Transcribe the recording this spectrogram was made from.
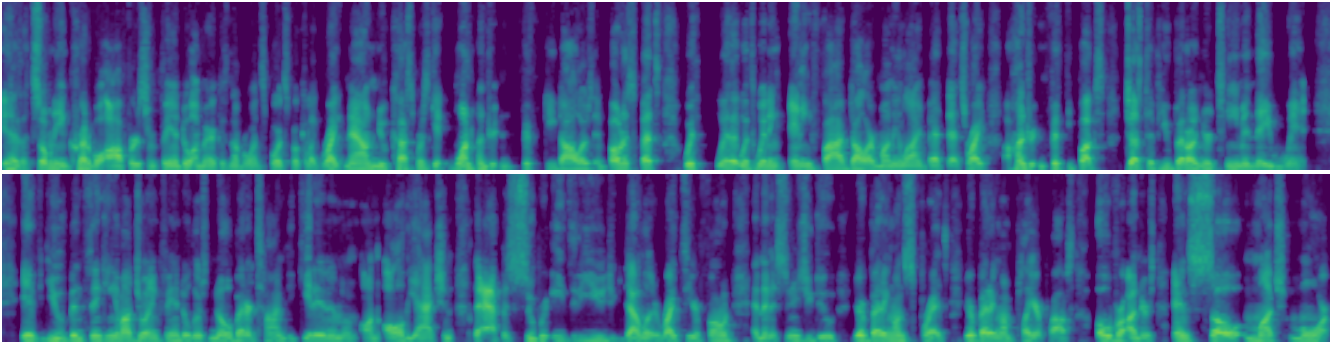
it has so many incredible offers from FanDuel, America's number one sports book. Like right now, new customers get $150 in bonus bets with with, with winning any $5 money line bet. That's right, 150 bucks just if you bet on your team and they win. If you've been thinking about joining FanDuel, there's no better time to get in on, on all the action. The app is super easy to use. You can download it right to your phone, and then as soon as you do, you're betting on spreads, you're betting on player props, over unders and so much more.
